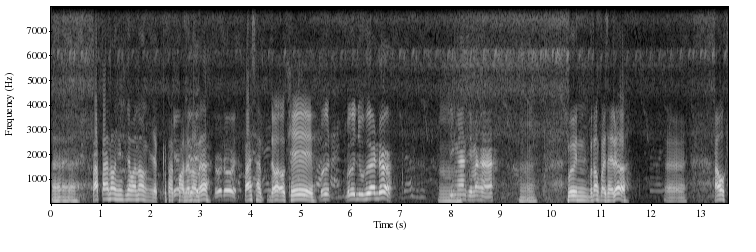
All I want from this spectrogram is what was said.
เออเออเออป้าป้าน้องยังจะว่าน้องอยากไปพักผ่อนนะน้องเด้อโดยโดยป้าสับเดี๋ยวโอเค บืดบืดอยู่เพื่อนเด้ออืมทีมงานสิมาหาอื มอืมบืนไม่ต้องไปใส่เด้อเออเออเอาโอเค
